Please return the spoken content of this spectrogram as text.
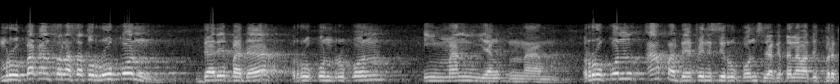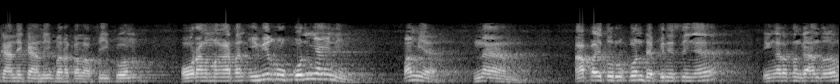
merupakan salah satu rukun daripada rukun-rukun iman yang enam. Rukun apa definisi rukun? Sudah kita lewati berkali-kali barakallahu fikum. Orang mengatakan ini rukunnya ini. Paham ya? Enam. Apa itu rukun definisinya? Ingat atau enggak antum?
